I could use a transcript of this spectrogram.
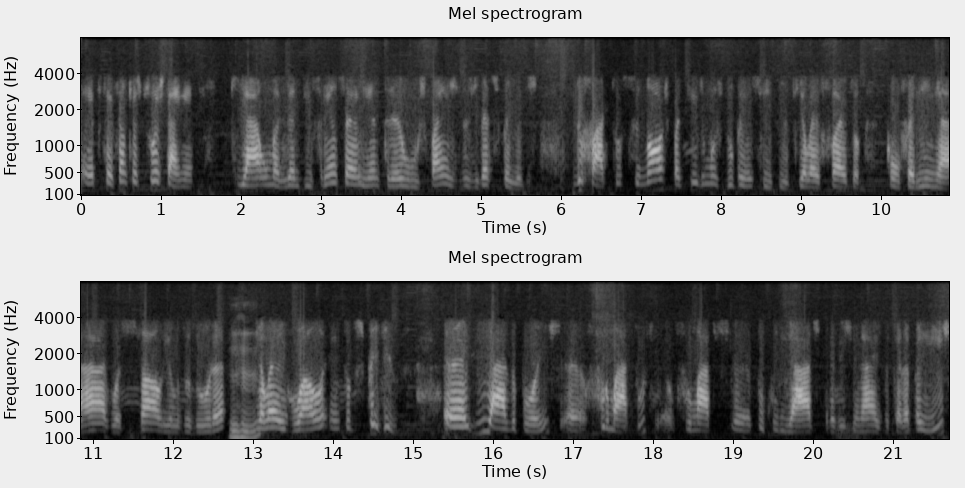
É a percepção que as pessoas têm que há uma grande diferença entre os pães dos diversos países. De facto, se nós partirmos do princípio que ele é feito com farinha, água, sal e levadura, Uhum. ele é igual em todos os países. Eh, e há depois eh, formatos, formatos eh, peculiares, tradicionais de cada país,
